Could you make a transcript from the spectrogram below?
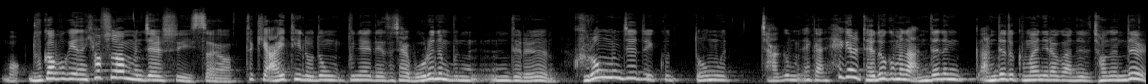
뭐 누가 보기에는 협소한 문제일 수 있어요. 특히 IT 노동 분야에 대해서 잘 모르는 분들은 그런 문제도 있고 너무 자금, 그러니까 해결돼도 그만 안 되는 안 돼도 그만이라고 하는데 저는 늘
